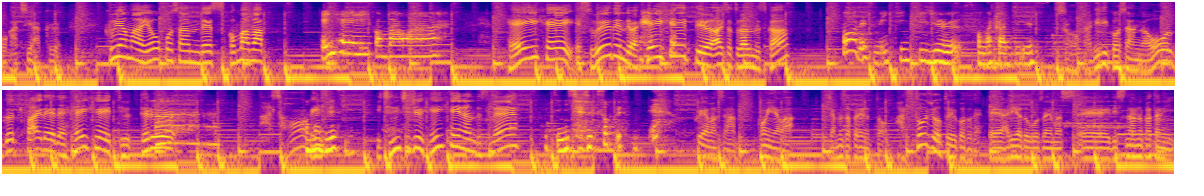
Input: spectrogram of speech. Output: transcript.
ご活躍。久山陽子さんです。こんばんは。ヘイヘイこんばんはヘイヘイ。スウェーデンではヘイヘイっていう挨拶があるんですか？そうですね。一日中そんな感じです。そうか。リリコさんが All Good Friday でヘイヘイって言ってる。あそう同じですね。一日中ヘイヘイなんですね。一日中そうですね。福山さん今夜はジャムザプレネット初登場ということで、えー、ありがとうございます、えー、リスナーの方に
